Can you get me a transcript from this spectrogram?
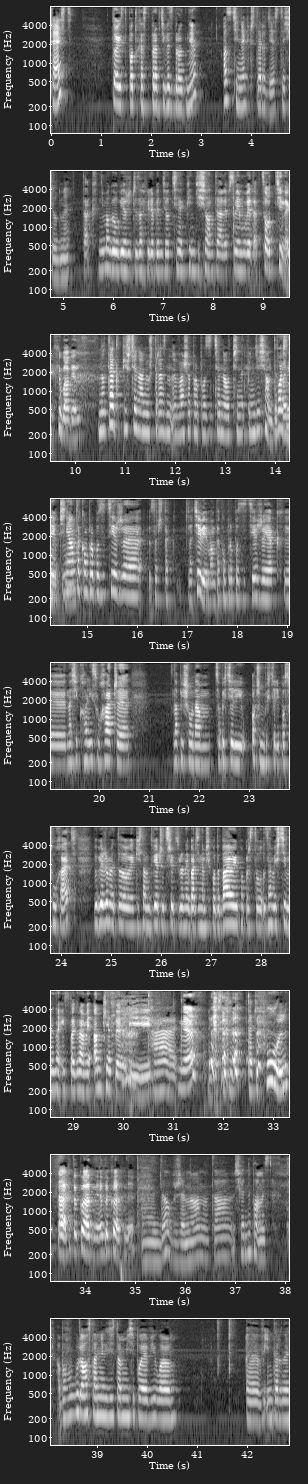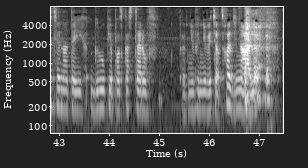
Cześć, To jest podcast Prawdziwe Zbrodnie. odcinek 47. Tak, nie mogę uwierzyć, że za chwilę będzie odcinek 50, ale w sumie mówię tak, co odcinek chyba, więc... No tak, piszcie nam już teraz Wasze propozycje na odcinek 50. Właśnie koniecznie. miałam taką propozycję, że... Znaczy tak, dla Ciebie mam taką propozycję, że jak y, nasi kochani słuchacze napiszą nam, co by chcieli, o czym by chcieli posłuchać, wybierzemy to jakieś tam dwie czy trzy, które najbardziej nam się podobają i po prostu zamieścimy na Instagramie ankietę i... Tak, Nie? jakiś taki, taki pool. Tak, dokładnie, dokładnie. E, Dobrze, no, no to świetny pomysł. A bo w ogóle ostatnio gdzieś tam mi się pojawiła e, w internecie na tej grupie podcasterów, pewnie Wy nie wiecie o co chodzi, no ale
